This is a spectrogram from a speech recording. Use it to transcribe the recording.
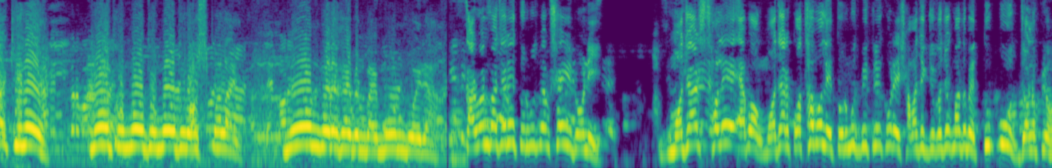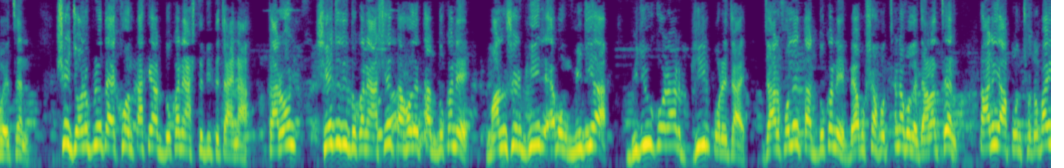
ওই কি রে? মধু মধু মধু রসমালাই। মন বইরা খাইবেন ভাই, মন বইরা কারওয়ান বাজারে তরমুজ ব্যবসায়ী রনি। মজার স্থলে এবং মজার কথা বলে তরমুজ বিক্রি করে সামাজিক যোগাযোগ মাধ্যমে তুপুল জনপ্রিয় হয়েছেন। সেই জনপ্রিয়তা এখন তাকে আর দোকানে আসতে দিতে চায় না। কারণ সে যদি দোকানে আসে, তাহলে তার দোকানে মানুষের ভিড় এবং মিডিয়া ভিডিও করার ভিড় পড়ে যায়। যার ফলে তার দোকানে ব্যবসা হচ্ছে না বলে জানাচ্ছেন তারই আপন ছোট ভাই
